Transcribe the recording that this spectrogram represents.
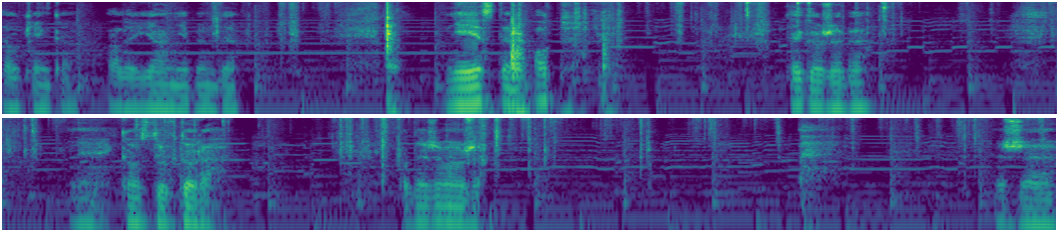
te okienka, ale ja nie będę. Nie jestem od tego, żeby e, konstruktora. Podejrzewam, że że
